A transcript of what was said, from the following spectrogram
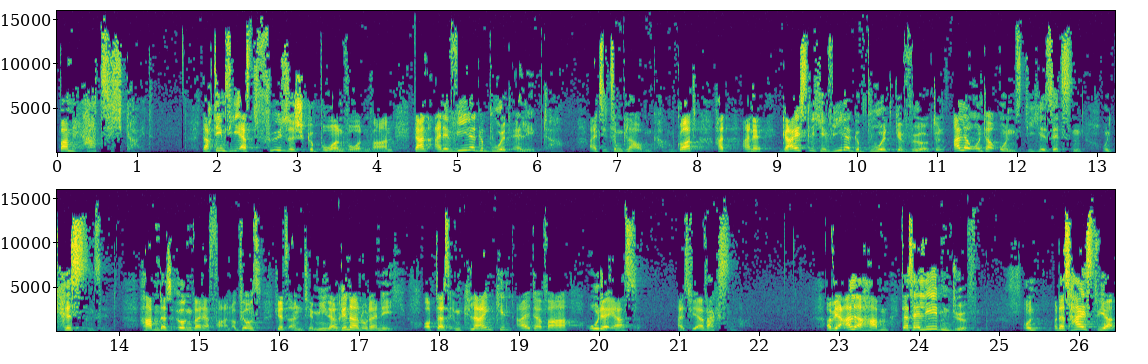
Barmherzigkeit, nachdem sie erst physisch geboren worden waren, dann eine Wiedergeburt erlebt haben als sie zum Glauben kamen. Gott hat eine geistliche Wiedergeburt gewirkt und alle unter uns, die hier sitzen und Christen sind, haben das irgendwann erfahren. Ob wir uns jetzt an einen Termin erinnern oder nicht. Ob das im Kleinkindalter war oder erst als wir erwachsen waren. Aber wir alle haben das erleben dürfen. Und, und das heißt, wir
